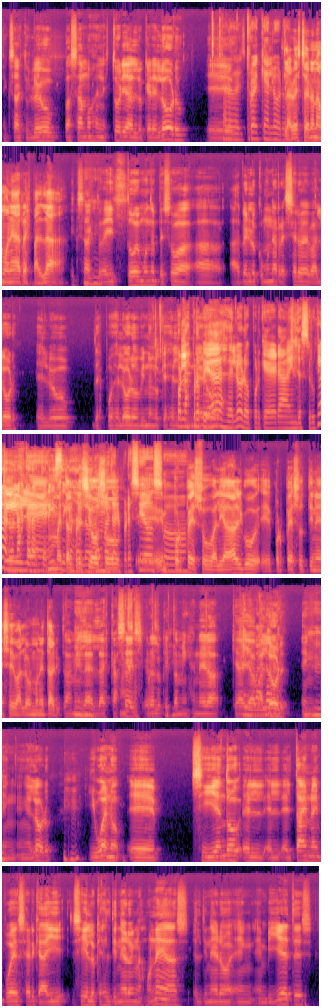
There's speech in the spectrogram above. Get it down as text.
Exacto, y luego pasamos en la historia a lo que era el oro. Eh, claro, del trueque al oro. Claro, esto era una moneda respaldada. Exacto, ahí todo el mundo empezó a, a, verlo como una reserva de valor. Eh, luego después del oro vino lo que es el Por las propiedades del oro, porque era indestructible. Claro, las características un metal precioso, un metal precioso. Eh, por peso valía algo, eh, por peso tiene ese valor monetario. También la, la, escasez era lo que también genera que haya valor, en, en, en, el oro. Y bueno, eh, siguiendo el, el, el, timeline puede ser que ahí sigue lo que es el dinero en las monedas, el dinero en, en billetes.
